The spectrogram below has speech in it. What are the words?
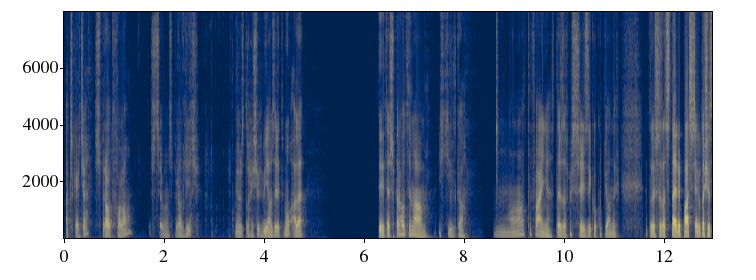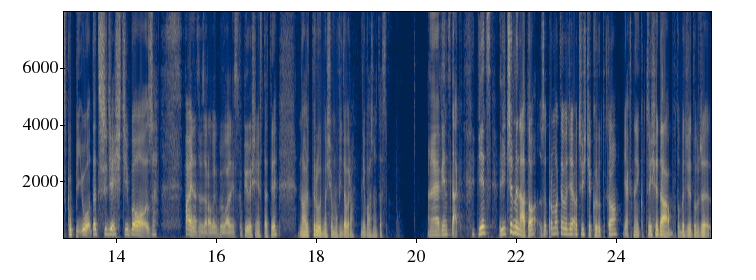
A czekajcie, Sprout Holo? Też chciałbym sprawdzić. Wiem, że trochę się wybijam z rytmu, ale... Ty, te Sprouty mam. Ich kilka. No, to fajnie. Też za 6 ziko kupionych. To jeszcze za 4, patrzcie, jakby to się skupiło, te 30, boże. Fajny ten zarobek był, ale nie skupiły się niestety. No ale trudno się mówi, dobra, nieważne to jest. E, więc tak, więc liczymy na to, że promocja będzie oczywiście krótko, jak najkrócej się da, bo to będzie dobrze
